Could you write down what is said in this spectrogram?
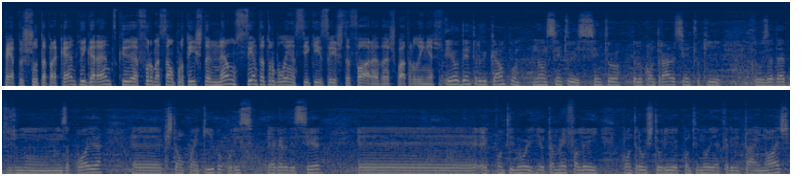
Pepe chuta para canto e garante que a formação portista não sente a turbulência que existe fora das quatro linhas. Eu dentro de campo não sinto isso, sinto pelo contrário, sinto que, que os adeptos nos apoiam, é, que estão com a equipa, por isso é agradecer é, é, continue. Eu também falei contra o Historia, continue a acreditar em nós,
